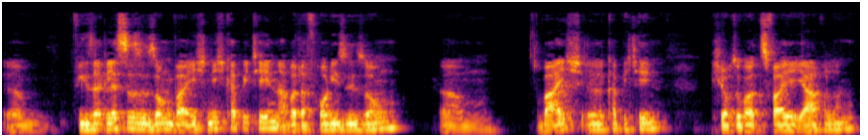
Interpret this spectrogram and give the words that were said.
ähm, wie gesagt, letzte Saison war ich nicht Kapitän, aber davor die Saison ähm, war ich äh, Kapitän. Ich glaube sogar zwei Jahre lang,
